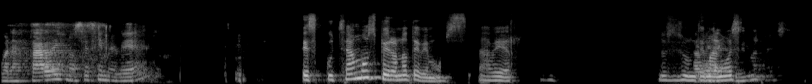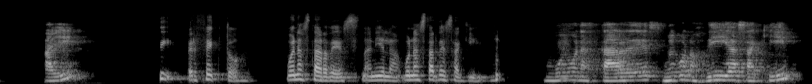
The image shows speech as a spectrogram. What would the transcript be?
Buenas tardes, no sé si me ven. Te escuchamos, pero no te vemos. A ver. No sé si es un A tema ver, nuestro. ¿Ahí? Sí, perfecto. Buenas tardes, Daniela. Buenas tardes aquí. Muy buenas tardes, muy buenos días aquí.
